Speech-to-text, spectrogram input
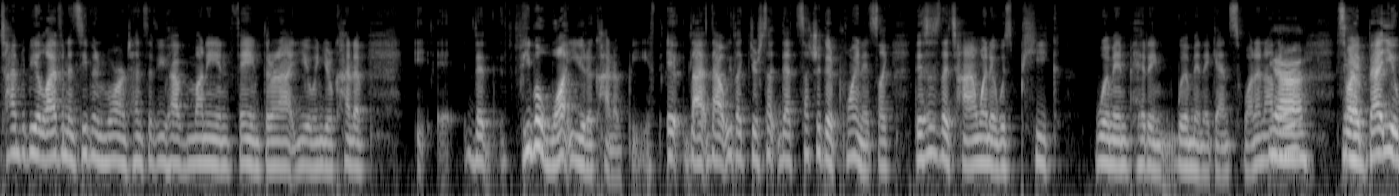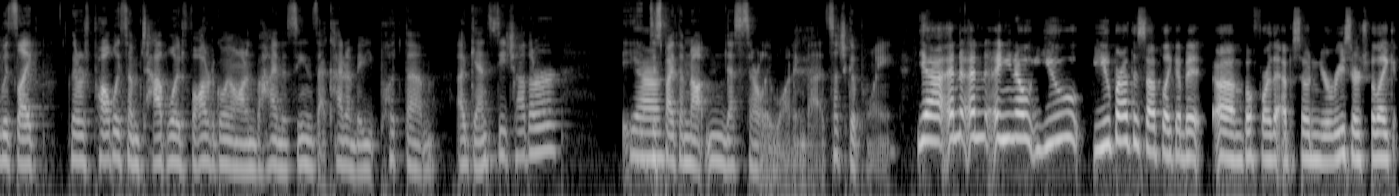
time to be alive, and it's even more intense if you have money and fame thrown at you, and you're kind of that people want you to kind of be it, that that we like you're that's such a good point. It's like this is the time when it was peak women pitting women against one another. Yeah. So I bet you it was like there was probably some tabloid fodder going on behind the scenes that kind of maybe put them against each other. Yeah. Despite them not necessarily wanting that. It's such a good point. Yeah, and and and you know, you you brought this up like a bit um before the episode in your research, but like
